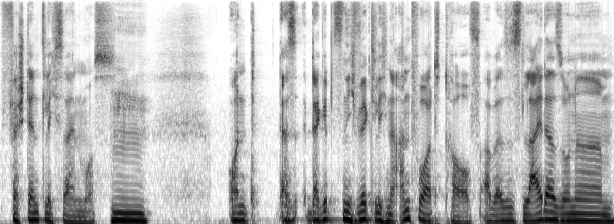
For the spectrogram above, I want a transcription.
verständlich sein muss. Hm. Und das, da gibt es nicht wirklich eine Antwort drauf, aber es ist leider so eine,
